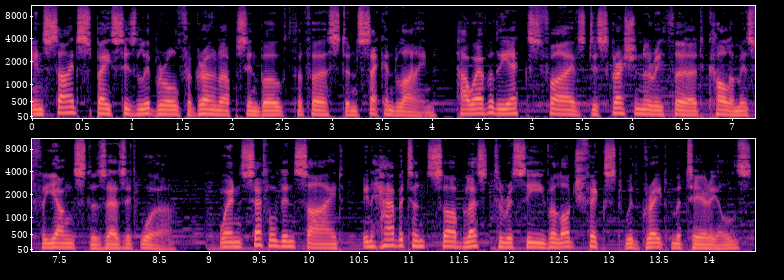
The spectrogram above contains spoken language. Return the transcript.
Inside space is liberal for grown-ups in both the first and second line, however the X5's discretionary third column is for youngsters as it were. When settled inside, inhabitants are blessed to receive a lodge fixed with great materials,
